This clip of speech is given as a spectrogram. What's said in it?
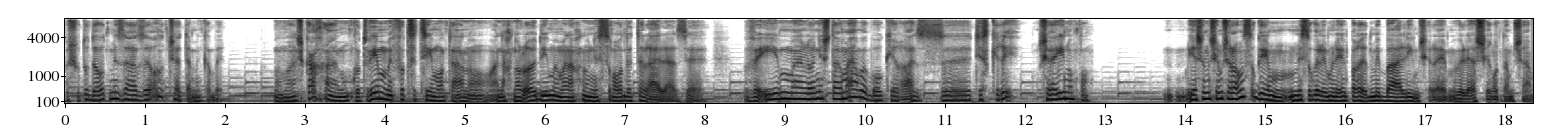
פשוט הודעות מזעזעות שאתה מקבל. ממש ככה, הם כותבים, מפוצצים אותנו, אנחנו לא יודעים אם אנחנו נשרוד את הלילה הזה, ואם לא נשתעמע בבוקר, אז uh, תזכרי שהיינו פה. יש אנשים שלא מסוגלים, מסוגלים להיפרד מבעלים שלהם ולהשאיר אותם שם.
